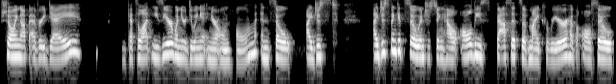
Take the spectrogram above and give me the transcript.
showing up every day gets a lot easier when you're doing it in your own home. And so I just I just think it's so interesting how all these facets of my career have also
